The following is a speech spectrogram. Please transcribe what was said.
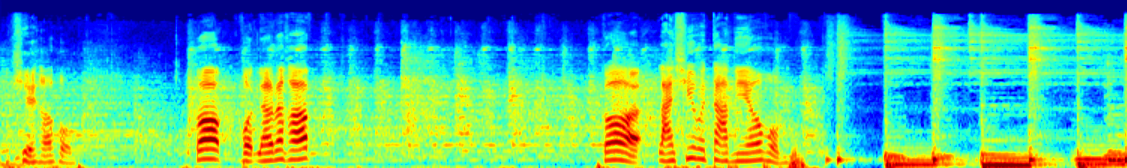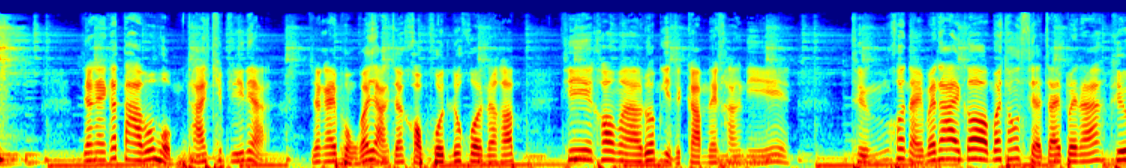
โอเคครับผม ก็หมดแล้วนะครับ ก็รายชื่อมันตามนี้ครับผมยังไงก็ตามว่าผมท้ายคลิปนี้เนี่ย ยังไงผมก็อยากจะขอบคุณทุกคนนะครับ ที่เข้ามาร่วมกิจกรรมในครั้งนี้ ถึงคนไหนไม่ได้ก็ไม่ต้องเสียใจไปนะ คือ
